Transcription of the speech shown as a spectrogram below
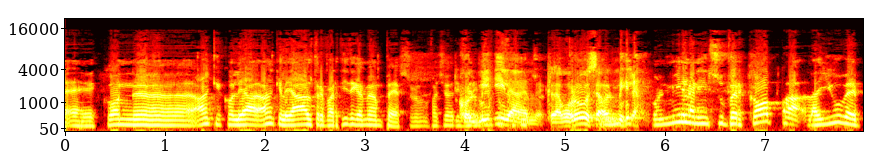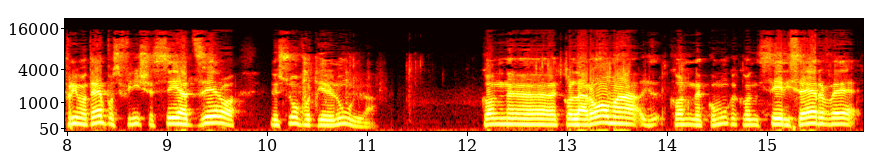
Eh, con, eh, anche con le, anche le, altre partite che abbiamo perso col Milan, clamorosa col Milan. col Milan in Supercoppa la Juve il primo tempo si finisce 6 a 0 nessuno può dire nulla con, eh, con la Roma, con, comunque con sei riserve,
